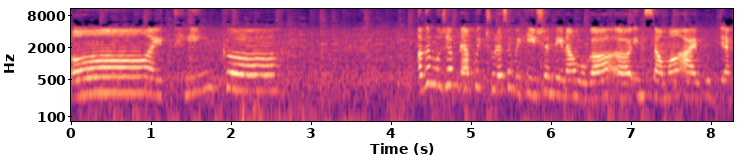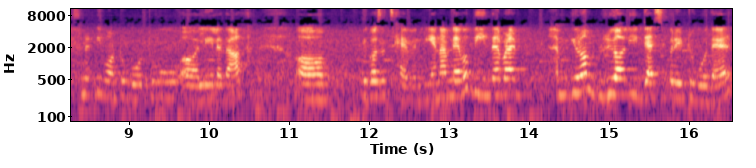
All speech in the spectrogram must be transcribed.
Uh, I think... Uh, अगर मुझे अपने आप को एक छोटा सा वेकेशन देना होगा in summer I would definitely want to go to Leh Ladakh because it's heavenly and I never been there but I you know, I'm really desperate to go there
